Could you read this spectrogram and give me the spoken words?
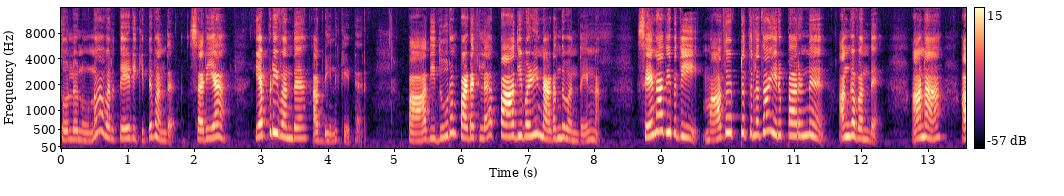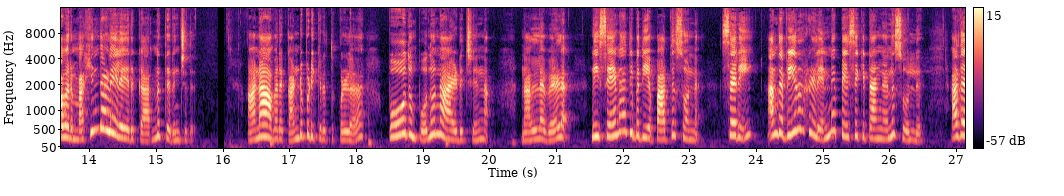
சொல்லணும்னு அவர் தேடிக்கிட்டு வந்த. சரியா? எப்படி வந்த? அப்படின்னு கேட்டார். பாதி தூரம் படகுல பாதி வழி நடந்து வந்தேன்னா. சேனாதிபதி மாதோட்டத்தில் தான் இருப்பாருன்னு அங்கே வந்தேன். ஆனால் அவர் மகிந்தளையில் இருக்காருன்னு தெரிஞ்சுது. ஆனால் அவரை கண்டுபிடிக்கிறதுக்குள்ள போதும் போதும்னு ஆயிடுச்சுன்னா நல்ல வேளை நீ சேனாதிபதியை பார்த்து சொன்ன. சரி அந்த வீரர்கள் என்ன பேசிக்கிட்டாங்கன்னு சொல்லு. அதை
